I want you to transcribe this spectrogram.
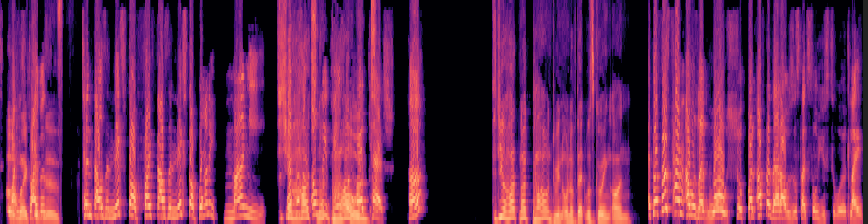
Oh by his driver's goodness. ten thousand. Next stop, five thousand. Next stop, money, money. Did your heart only not deals with hard pound? cash, huh? Did your heart not pound when all of that was going on? At the first time, I was like, whoa, shook. But after that, I was just like so used to it, like.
